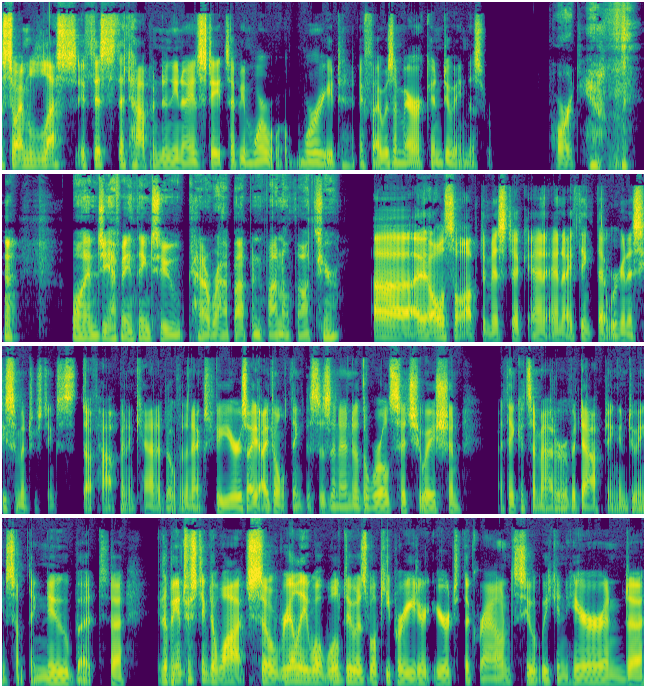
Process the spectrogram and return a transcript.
so I'm less. If this had happened in the United States, I'd be more worried if I was American doing this report. Yeah. well, and do you have anything to kind of wrap up and final thoughts here? Uh, I'm also optimistic, and, and I think that we're going to see some interesting stuff happen in Canada over the next few years. I, I, don't think this is an end of the world situation. I think it's a matter of adapting and doing something new, but uh, it'll be interesting to watch. So, really, what we'll do is we'll keep our ear, ear to the ground, see what we can hear, and uh,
